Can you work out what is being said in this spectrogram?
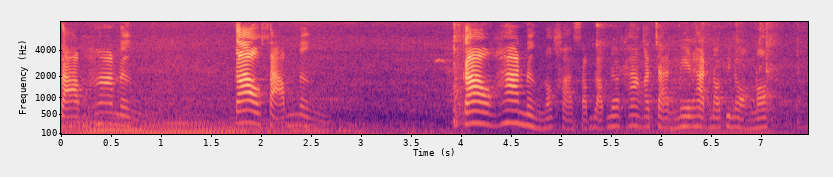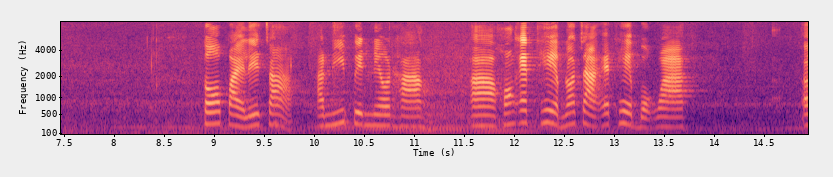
351 931 951เก้าสามหนึ่งเก้าห้าหนึ่งเนาะค่ะสำหรับแนวทางอาจารย์เมธัศน์เนาะพี่น้องเนาะต่อไปเลยจ้า อันนี้เป็นแนวทางอ่าของแอดเทปเนาะจ้าแอดเทปบอกว่า เอ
